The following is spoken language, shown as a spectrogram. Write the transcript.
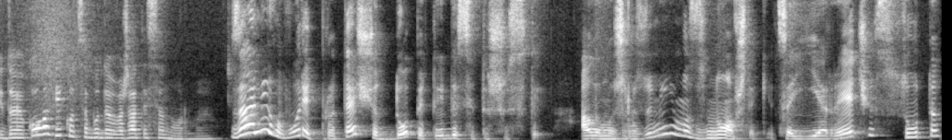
І до якого віку це буде вважатися нормою? Взагалі говорять про те, що до 56. Але ми ж розуміємо, знов ж таки, це є речі суто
